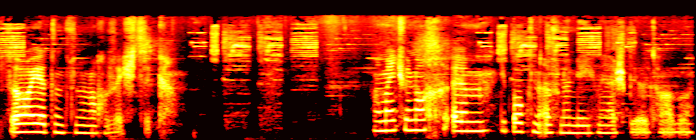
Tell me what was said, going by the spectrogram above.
So, jetzt sind es nur noch 60. Aber ich will noch ähm, die Boxen öffnen, die ich mir erspielt habe.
